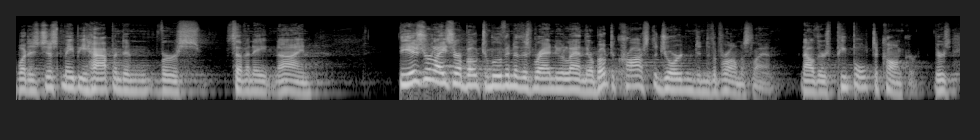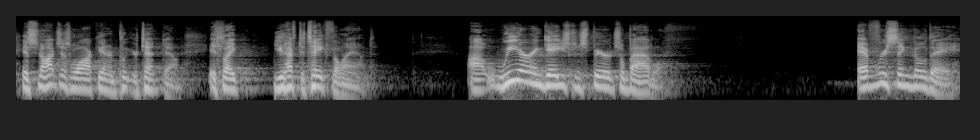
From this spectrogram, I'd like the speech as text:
what has just maybe happened in verse 7, 8, 9. The Israelites are about to move into this brand new land. They're about to cross the Jordan into the promised land. Now, there's people to conquer. There's, it's not just walk in and put your tent down, it's like you have to take the land. Uh, we are engaged in spiritual battle. Every single day,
